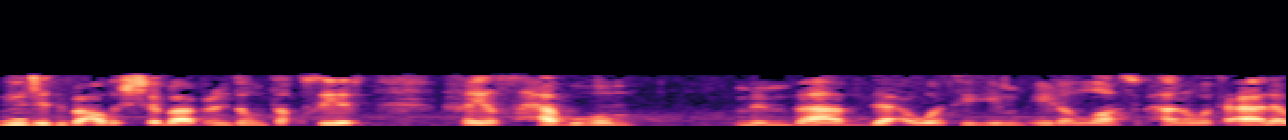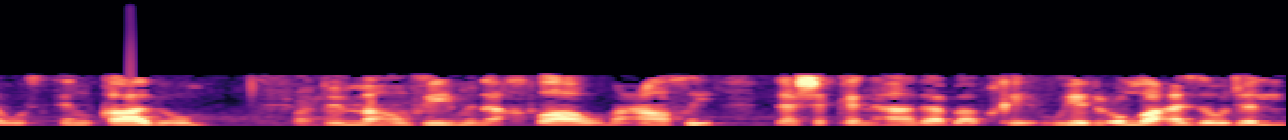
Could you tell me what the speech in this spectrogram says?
ويجد بعض الشباب عندهم تقصير فيصحبهم من باب دعوتهم إلى الله سبحانه وتعالى واستنقاذهم مما هم فيه من أخطاء ومعاصي لا شك أن هذا باب خير. ويدعو الله عز وجل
